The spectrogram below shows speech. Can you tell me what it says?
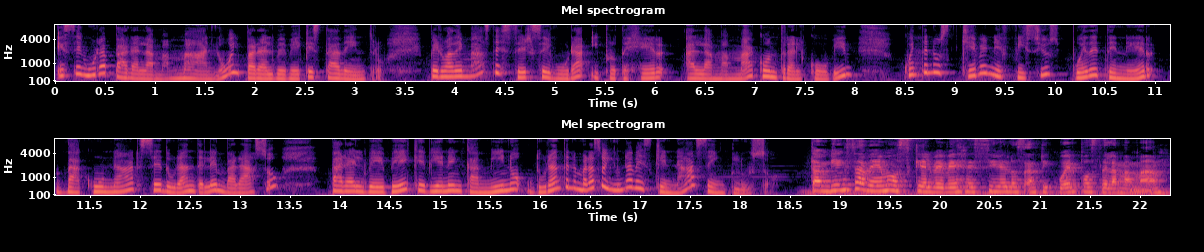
es segura para la mamá, ¿no? Y para el bebé que está adentro. Pero además de ser segura y proteger a la mamá contra el COVID, cuéntanos qué beneficios puede tener vacunarse durante el embarazo para el bebé que viene en camino durante el embarazo y una vez que nace incluso. También sabemos que el bebé recibe los anticuerpos de la mamá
